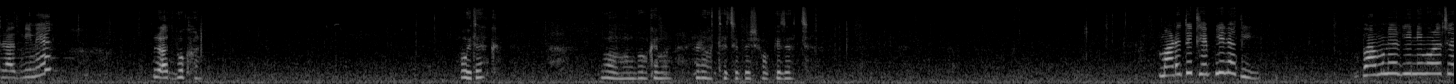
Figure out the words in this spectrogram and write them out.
মারে তুই ভাত রাঁধবি নে রাখব ওই দেখ আমার বউ কেমন রথে চেপে শকে যাচ্ছে। মারে তুই খেপলি নাকি? বামুনের গিনি মরেছে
